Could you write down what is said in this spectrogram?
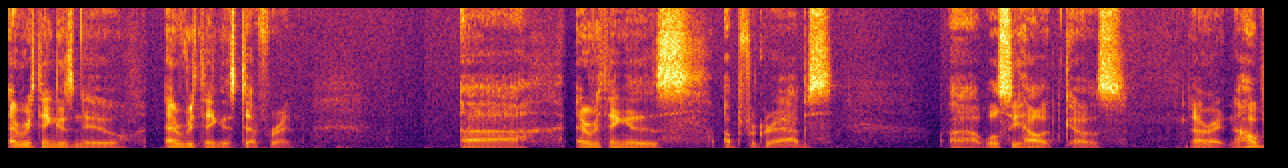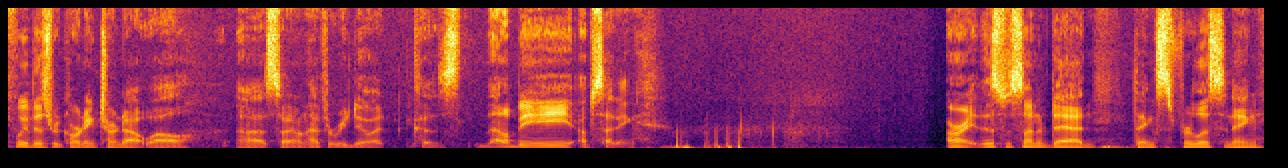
Everything is new. Everything is different. Uh, everything is up for grabs. Uh, we'll see how it goes. All right. Now, hopefully, this recording turned out well. uh, so I don't have to redo it because that'll be upsetting. All right, this was Son of Dad. Thanks for listening.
